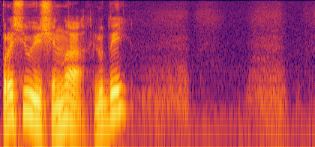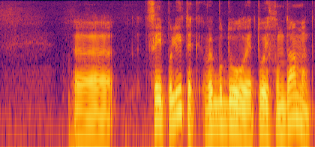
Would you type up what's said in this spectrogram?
Працюючи на людей, е, цей політик вибудовує той фундамент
